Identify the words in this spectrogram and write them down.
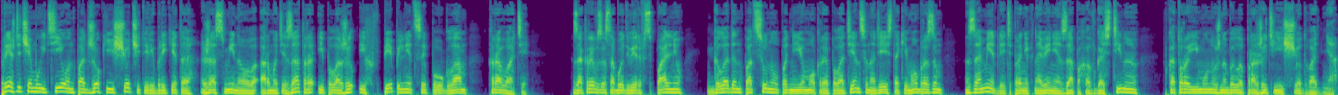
Прежде чем уйти, он поджег еще четыре брикета жасминового ароматизатора и положил их в пепельницы по углам кровати. Закрыв за собой дверь в спальню, Гледен подсунул под нее мокрое полотенце, надеясь таким образом замедлить проникновение запаха в гостиную, в которой ему нужно было прожить еще два дня.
